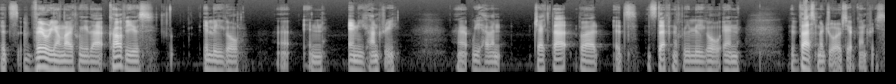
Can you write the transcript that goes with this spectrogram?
it's very unlikely that coffee is illegal in any country. Uh, we haven't checked that, but it's it's definitely legal in the vast majority of countries.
